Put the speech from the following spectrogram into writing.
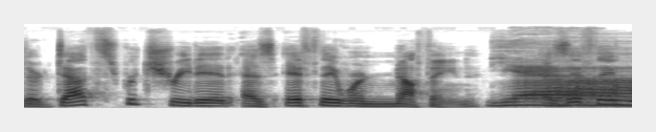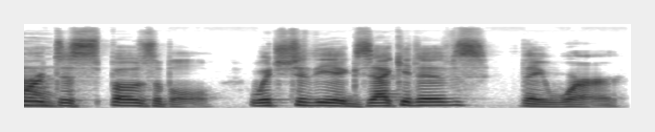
their deaths were treated as if they were nothing. Yeah. As if they were disposable, which to the executives, they were.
